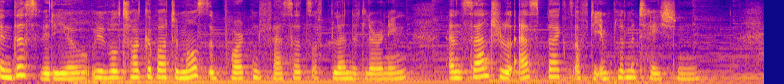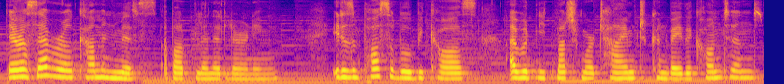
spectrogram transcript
In this video, we will talk about the most important facets of blended learning and central aspects of the implementation. There are several common myths about blended learning. It is impossible because I would need much more time to convey the content,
